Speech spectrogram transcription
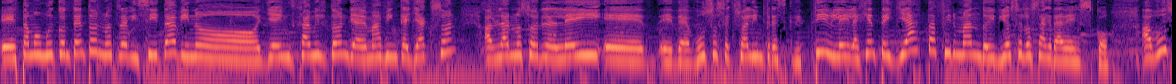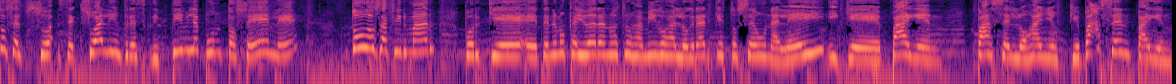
Eh, estamos muy contentos. En nuestra visita vino James Hamilton y además Vinca Jackson a hablarnos sobre la ley eh, eh, de abuso sexual imprescriptible y la gente ya está firmando y yo se los agradezco. Abuso sexua- sexual imprescriptible.cl todos a firmar porque eh, tenemos que ayudar a nuestros amigos a lograr que esto sea una ley y que paguen, pasen los años que pasen, paguen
